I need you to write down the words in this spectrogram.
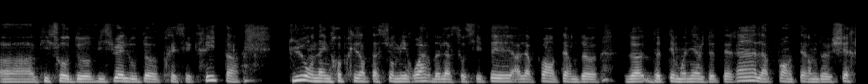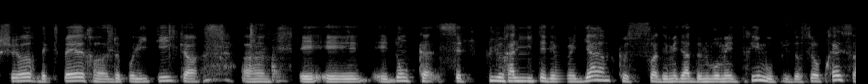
euh, qu'ils soient audiovisuels ou de presse écrite, plus on a une représentation miroir de la société, à la fois en termes de, témoignages de terrain, à la fois en termes de chercheurs, d'experts, euh, de politiques. Euh, et, donc, cette pluralité des médias, que ce soit des médias de nouveau mainstream ou plus de presse,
